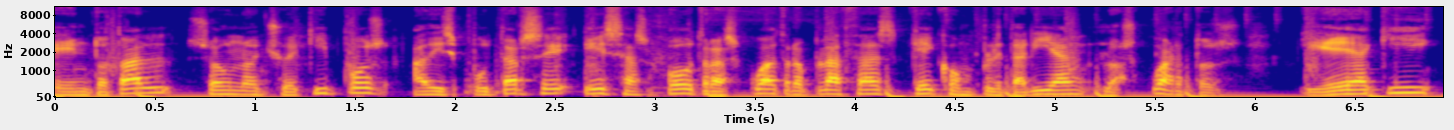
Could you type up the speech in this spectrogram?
En total son 8 equipos a disputarse esas otras 4 plazas que completarían los cuartos. Y he aquí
